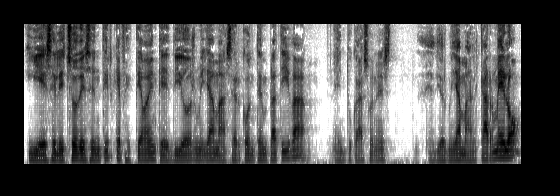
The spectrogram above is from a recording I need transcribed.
y es el hecho de sentir que efectivamente Dios me llama a ser contemplativa, en tu caso en este, Dios me llama al Carmelo,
